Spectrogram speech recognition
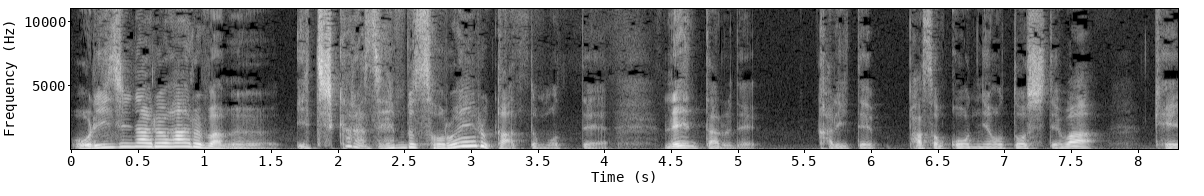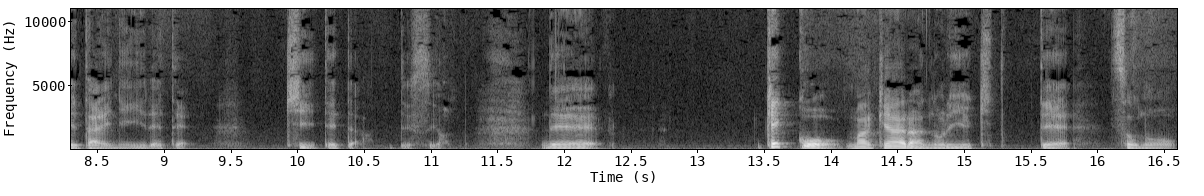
オリジナルアルバム一から全部揃えるかと思って、レンタルで借りてパソコンに落としては、携帯に入れて聞いてたんですよ。で、結構、牧原紀之って、その、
